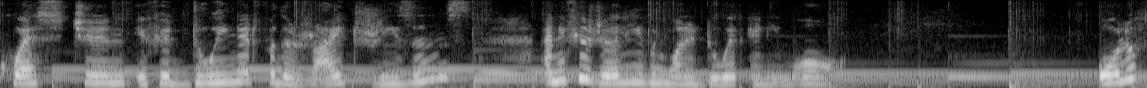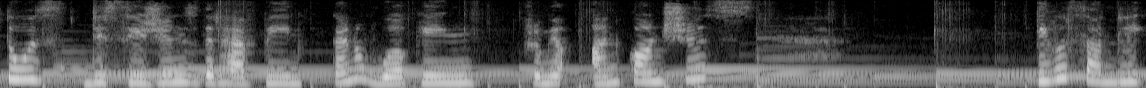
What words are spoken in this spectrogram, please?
question if you're doing it for the right reasons and if you really even want to do it anymore. All of those decisions that have been kind of working from your unconscious they will suddenly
